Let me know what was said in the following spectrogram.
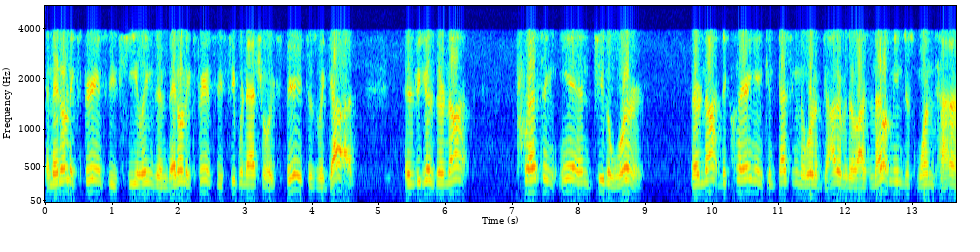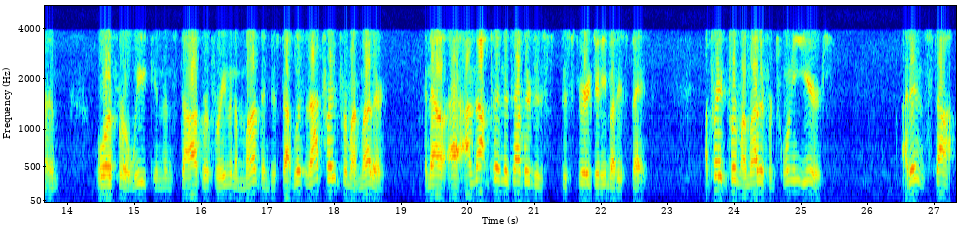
and they don't experience these healings, and they don't experience these supernatural experiences with God, is because they're not pressing in into the Word. They're not declaring and confessing the Word of God over their lives. And I don't mean just one time or for a week and then stop or for even a month and just stop. Listen, I prayed for my mother. And now I, I'm not putting this out there to discourage anybody's faith. I prayed for my mother for 20 years. I didn't stop.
